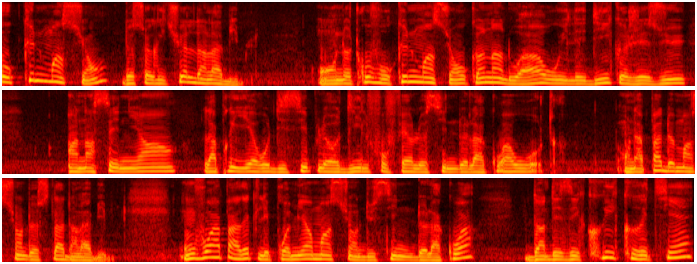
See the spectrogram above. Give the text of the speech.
aucune mention de ce rituel dans la Bible. On ne trouve aucune mention, aucun endroit où il est dit que Jésus, en enseignant la prière aux disciples, leur dit il faut faire le signe de la croix ou autre. On n'a pas de mention de cela dans la Bible. On voit apparaître les premières mentions du signe de la croix dans des écrits chrétiens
